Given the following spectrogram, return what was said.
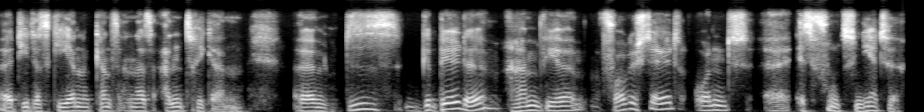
äh, die das Gehirn ganz anders antriggern. Äh, dieses Gebilde haben wir vorgestellt und äh, es funktionierte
